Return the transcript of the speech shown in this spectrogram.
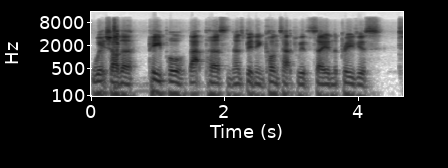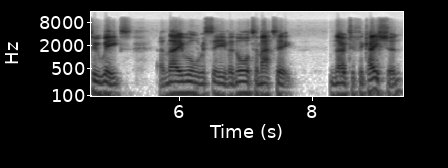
which other people that person has been in contact with, say in the previous two weeks, and they will receive an automatic notification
